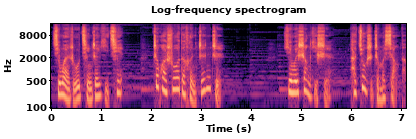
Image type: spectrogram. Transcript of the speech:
秦婉如情真意切，这话说的很真挚。因为上一世她就是这么想的。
